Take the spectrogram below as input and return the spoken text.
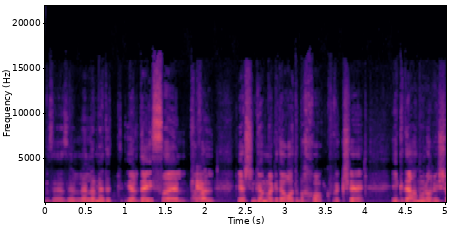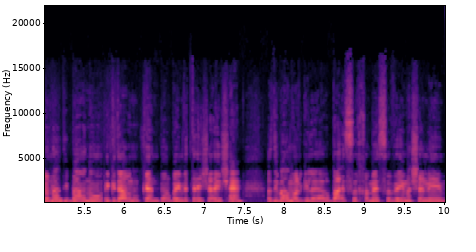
זה, זה ללמד את ילדי ישראל, כן. אבל יש גם הגדרות בחוק, וכשהגדרנו לראשונה, דיברנו, הגדרנו, כן, ב-49 אי שם, כן. אז דיברנו על גילאי 14, 15, ועם השנים,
